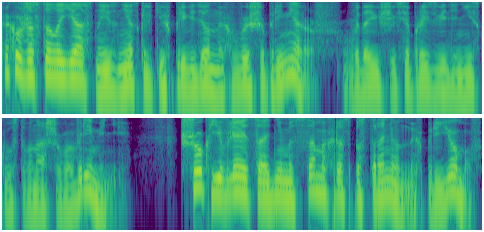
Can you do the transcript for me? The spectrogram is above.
Как уже стало ясно из нескольких приведенных выше примеров, выдающихся произведений искусства нашего времени, шок является одним из самых распространенных приемов,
